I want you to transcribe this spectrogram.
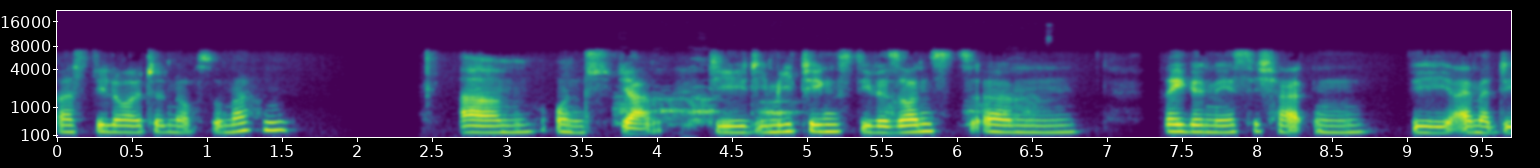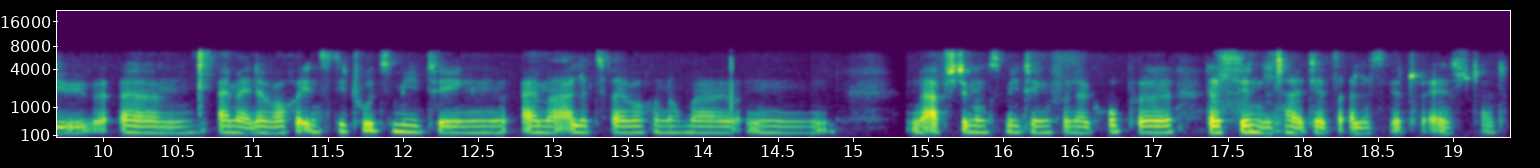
was die Leute noch so machen. Ähm, und ja, die, die Meetings, die wir sonst ähm, regelmäßig hatten, wie einmal die ähm, einmal in der Woche Institutsmeeting, einmal alle zwei Wochen nochmal ein, ein Abstimmungsmeeting von der Gruppe. Das findet halt jetzt alles virtuell statt.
